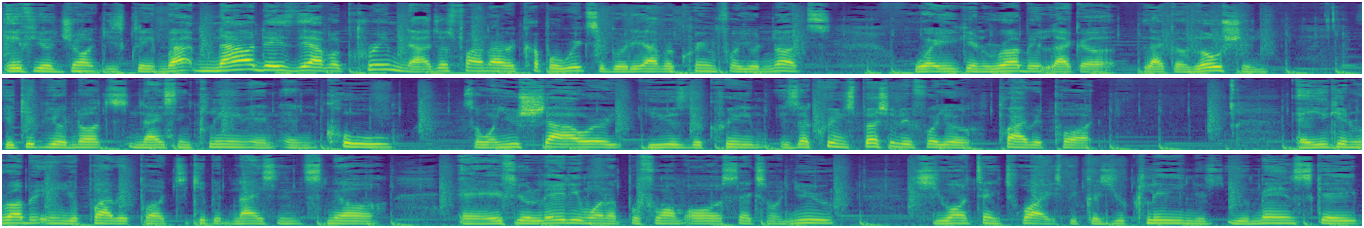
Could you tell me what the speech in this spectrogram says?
if your junk is clean. But nowadays, they have a cream now. I just found out a couple weeks ago, they have a cream for your nuts where you can rub it like a like a lotion. You keep your nuts nice and clean and, and cool so when you shower, you use the cream. It's a cream especially for your private part. And you can rub it in your private part to keep it nice and smell. And if your lady want to perform oral sex on you, she won't think twice because you're clean, you, you manscape,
